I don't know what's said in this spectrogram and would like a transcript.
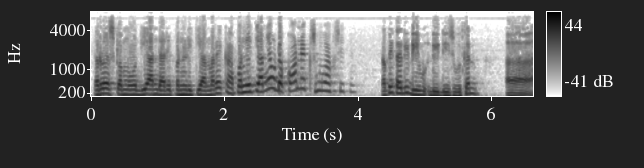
Terus kemudian dari penelitian mereka, penelitiannya udah connect semua ke situ. Tapi tadi di, di- disebutkan eh,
